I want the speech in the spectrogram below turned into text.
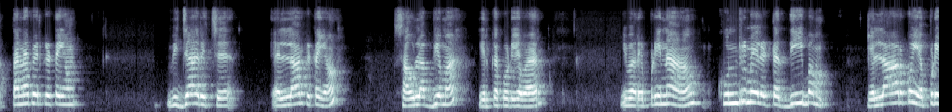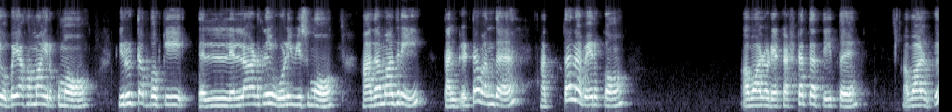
அத்தனை பேர்கிட்டையும் விசாரிச்சு எல்லார்கிட்டையும் சௌலபியமாக இருக்கக்கூடியவர். இவர் எப்படின்னா குன்று மேலிட்ட தீபம் எல்லாருக்கும் எப்படி உபயோகமாக இருக்குமோ இருட்டை போக்கி எல் எல்லா இடத்துலையும் ஒளி வீசுமோ அதை மாதிரி தன்கிட்ட வந்த அத்தனை பேருக்கும் அவளுடைய கஷ்டத்தை தீர்த்து அவளுக்கு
